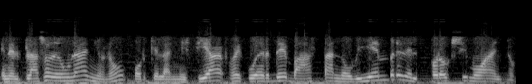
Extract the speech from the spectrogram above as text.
en el plazo de un año, ¿no? Porque la amnistía, recuerde, va hasta noviembre del próximo año.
